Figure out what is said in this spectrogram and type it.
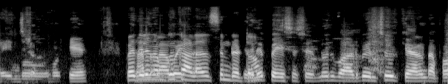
നമുക്ക് കളേഴ്സ് ഉണ്ട് കേട്ടോ പേസ്റ്റൽ ഷെയ്ഡിൽ ഒരുപാട് പേര് ചോദിക്കാറുണ്ട്. അപ്പൊ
